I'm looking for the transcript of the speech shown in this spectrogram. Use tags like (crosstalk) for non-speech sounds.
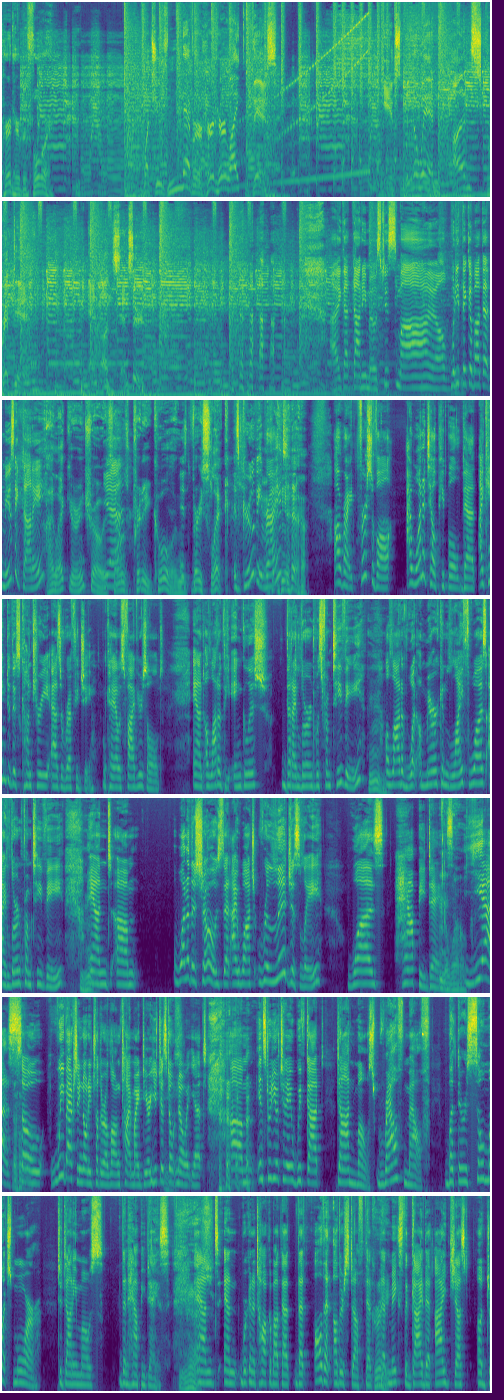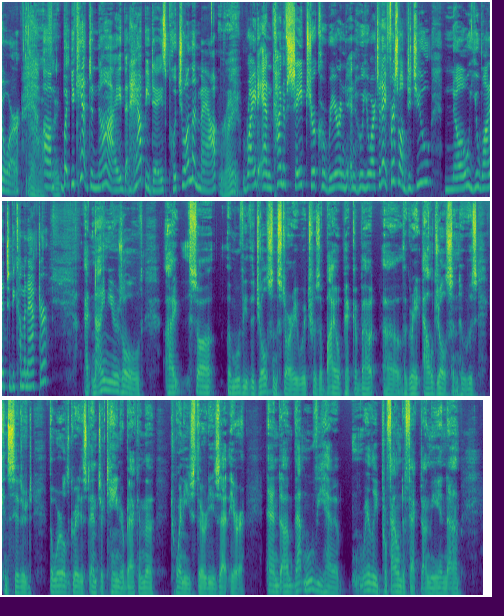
heard her before. But you've never heard her like this. It's Lena Wynn, unscripted and uncensored. (laughs) I got Donnie Most to smile. What do you think about that music, Donnie? I like your intro. It Yeah? sounds pretty cool and It's- very slick. It's groovy, right? (laughs) Yeah. All right. First of all, I want to tell people that I came to this country as a refugee. Okay. I was five years old. And a lot of the English that I learned was from TV. A lot of what American life was, I learned from TV. And um, one of the shows that I watched religiously was Happy Days. Oh, wow. Yes. So we've actually known each other a long time, my dear. You just don't know it yet. Um, in studio today, we've got Don Most, Ralph Malph, but there is so much more to Donnie Most than Happy Days. Yes. And and we're going to talk about that that all that other stuff that that makes the guy that I just adore. um, but you can't deny that Happy Days put you on the map Right. right? And kind of shaped your career and, and who you are today. First of all, did you know you wanted to become an actor? At nine years old, I saw a movie, The Jolson Story, which was a biopic about uh, the great Al Jolson, who was considered the world's greatest entertainer back in the 20s, 30s, that era. And um, that movie had a really profound effect on me. And um,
